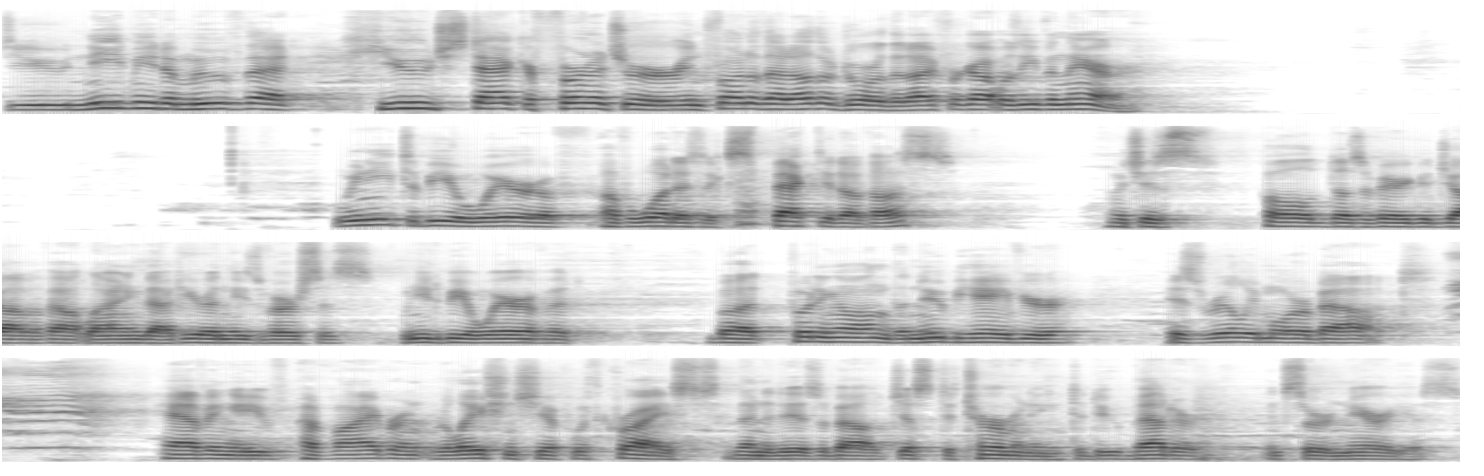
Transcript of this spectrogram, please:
Do you need me to move that huge stack of furniture in front of that other door that I forgot was even there? We need to be aware of, of what is expected of us, which is, Paul does a very good job of outlining that here in these verses. We need to be aware of it. But putting on the new behavior is really more about having a, a, vibrant relationship with Christ than it is about just determining to do better in certain areas.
